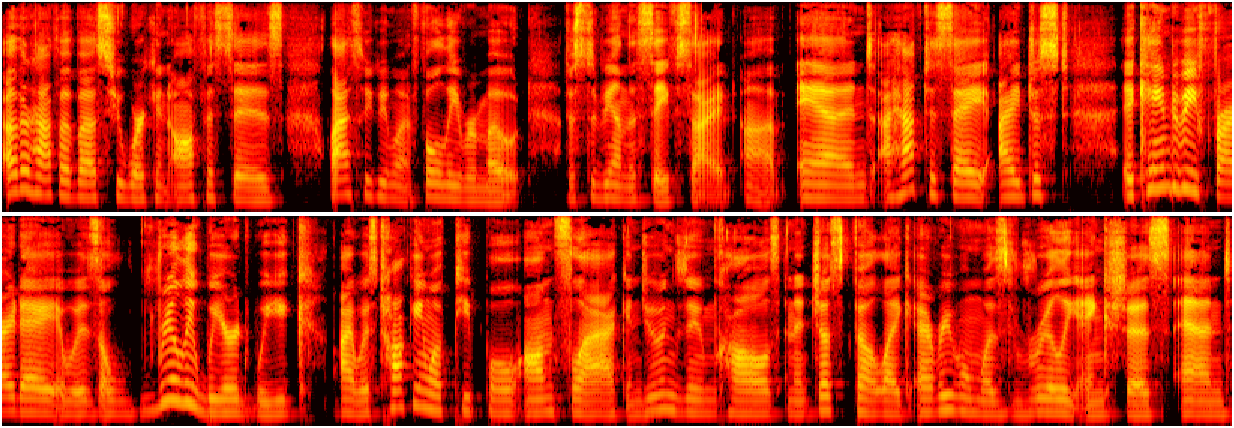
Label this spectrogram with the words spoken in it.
other half of us who work in offices. Last week we went fully remote just to be on the safe side. Um, and I have to say, I just it came to be Friday. It was a really weird week. I was talking with people on Slack and doing Zoom calls, and it just felt like everyone was really anxious and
